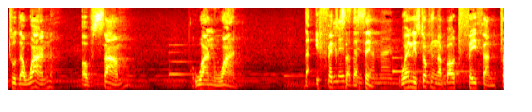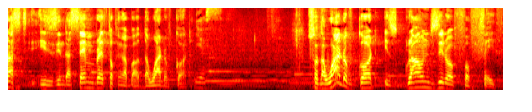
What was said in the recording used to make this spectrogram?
to the one of Psalm 1 1. The effects Blessed are the is the same. When he's talking about faith and trust, is in the same breath talking about the word of God. Yes. So the word of God is ground zero for faith.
